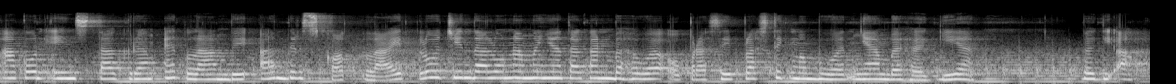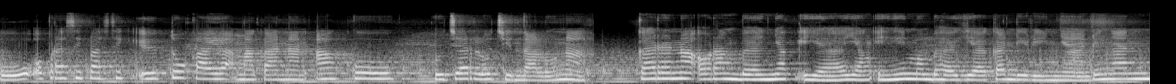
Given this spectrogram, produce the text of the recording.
akun Instagram @lambe underscore light, Lucinta Luna menyatakan bahwa operasi plastik membuatnya bahagia. Bagi aku, operasi plastik itu kayak makanan aku, ujar Lucinta Luna. Karena orang banyak ya yang ingin membahagiakan dirinya dengan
